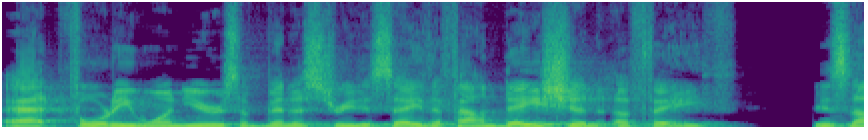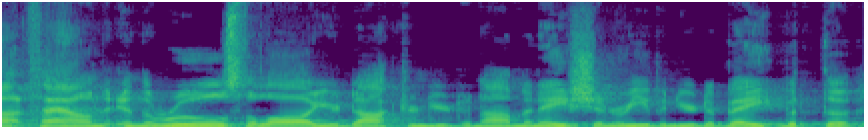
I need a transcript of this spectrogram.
at 41 years of ministry to say the foundation of faith is not found in the rules, the law, your doctrine, your denomination, or even your debate, but the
